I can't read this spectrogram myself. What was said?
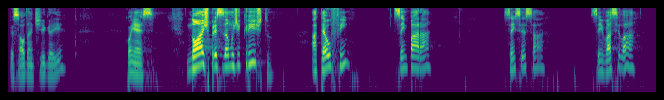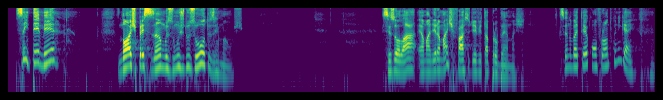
pessoal da antiga aí conhece. Nós precisamos de Cristo até o fim, sem parar, sem cessar, sem vacilar, sem temer. Nós precisamos uns dos outros, irmãos. Se isolar é a maneira mais fácil de evitar problemas. Você não vai ter confronto com ninguém.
